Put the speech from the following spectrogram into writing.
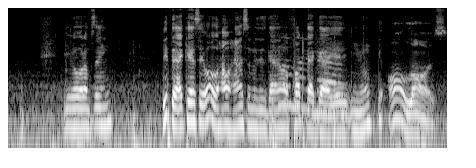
you know what I'm saying? Viste, I can't say, oh, how handsome is this guy? Oh, Oh fuck that guy, God. eh, you know? All laws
